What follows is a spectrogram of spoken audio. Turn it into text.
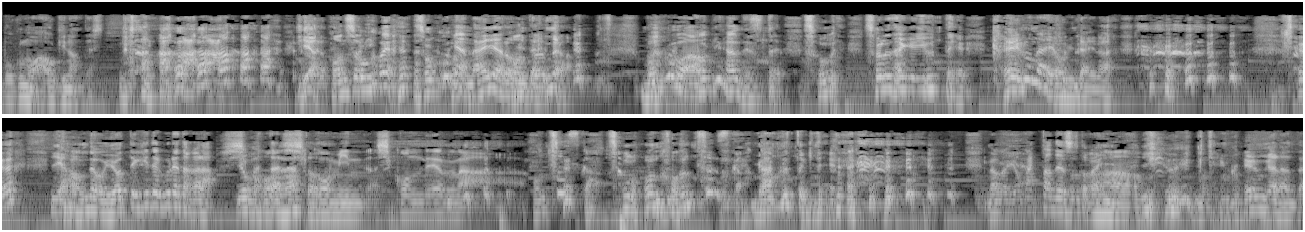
僕も青木なんです。いや、本当にそこや、そこやないやろ、みたいな。僕も青木なんですって、そ、それだけ言って、帰るなよ、みたいな。いや、ほんでも寄ってきてくれたから、よかったな仕込と。みんだ、仕込んでるな本当ですか？そう、本当ですか？ガクッときて、なんか良かったですとか言ってくれるんかなって、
